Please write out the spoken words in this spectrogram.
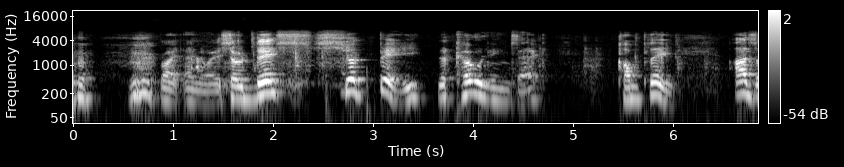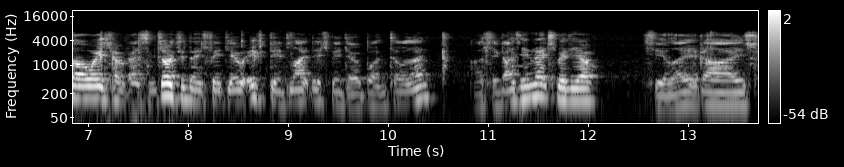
dogs? right, anyway, so this should be the Koenigsegg complete. As always, hope you guys enjoyed today's video. If you did, like this video. But until then, I'll see you guys in the next video. See you later, guys.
